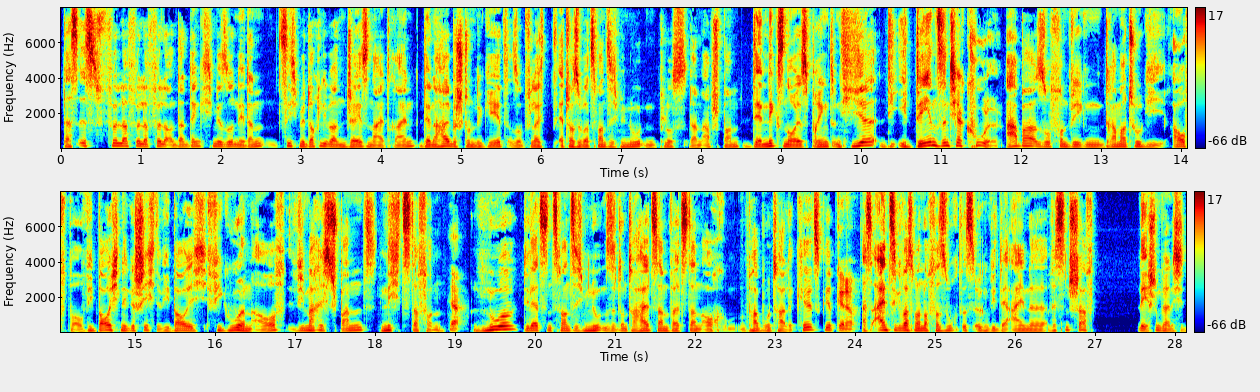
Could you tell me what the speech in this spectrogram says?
Das ist Füller, Füller, Füller. Und dann denke ich mir so, nee, dann ziehe ich mir doch lieber einen Jason Knight rein, der eine halbe Stunde geht, also vielleicht etwas über 20 Minuten plus dann Abspann, der nichts Neues bringt. Und hier, die Ideen sind ja cool, aber so von wegen Dramaturgie, Aufbau, wie baue ich eine Geschichte, wie baue ich Figuren auf, wie mache ich es spannend, nichts davon. Ja, Nur die letzten 20 Minuten sind unterhaltsam, weil es dann auch ein paar brutale Kills gibt. genau. Das Einzige, was man noch versucht, ist irgendwie der eine Wissenschaft. Nee, stimmt gar nicht.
